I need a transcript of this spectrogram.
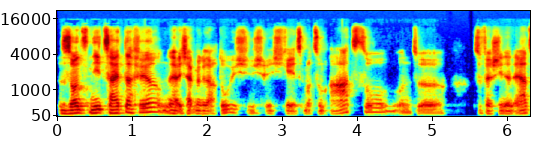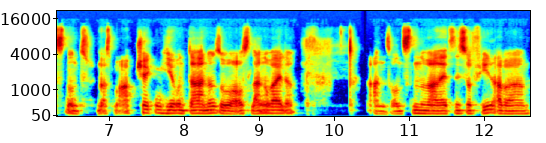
Sonst nie Zeit dafür. Ja, ich habe mir gedacht, du, ich, ich, ich gehe jetzt mal zum Arzt so und äh, zu verschiedenen Ärzten und lass mal abchecken hier und da, ne, so aus Langeweile. Ansonsten war jetzt nicht so viel, aber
